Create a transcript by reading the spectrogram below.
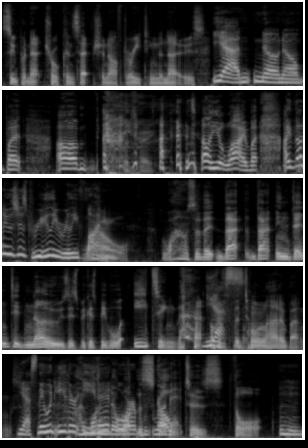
supernatural conception after eating the nose. Yeah, no, no. But um Okay. I couldn't tell you why, but I thought it was just really, really fun. Wow. Wow, so the, that that indented nose is because people were eating that Yes. off the Tornado Yes, they would either I eat it or what the rub sculptors thought. Mm-hmm.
